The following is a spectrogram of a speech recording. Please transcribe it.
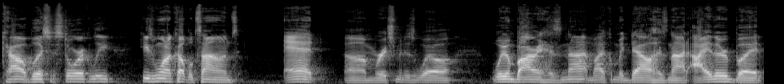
Kyle Busch, historically, he's won a couple times at um, Richmond as well. William Byron has not. Michael McDowell has not either. But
